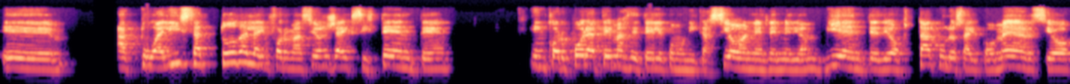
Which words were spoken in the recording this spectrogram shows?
eh, actualiza toda la información ya existente, incorpora temas de telecomunicaciones, de medio ambiente, de obstáculos al comercio,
